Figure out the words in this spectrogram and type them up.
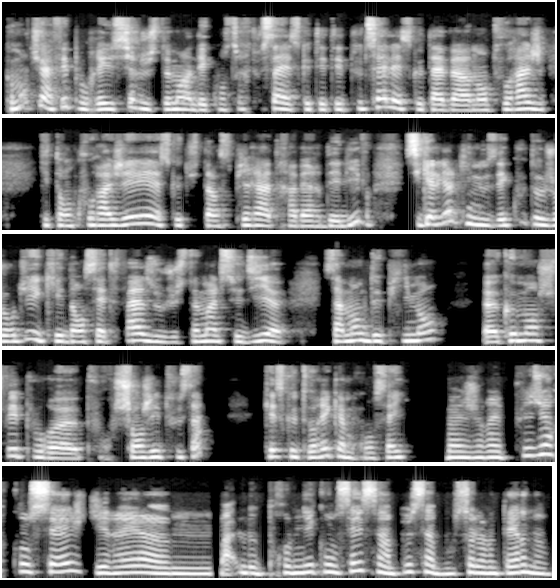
Comment tu as fait pour réussir justement à déconstruire tout ça? Est-ce que tu étais toute seule? Est-ce que tu avais un entourage qui t'encourageait? Est-ce que tu t'inspirais à travers des livres? Si quelqu'un qui nous écoute aujourd'hui et qui est dans cette phase où justement elle se dit euh, ça manque de piment, euh, comment je fais pour, pour changer tout ça Qu'est-ce que tu aurais comme conseil? Bah, J'aurais plusieurs conseils. Je dirais, bah, le premier conseil, c'est un peu sa boussole interne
